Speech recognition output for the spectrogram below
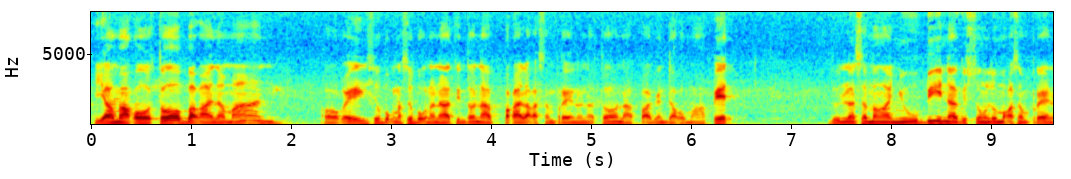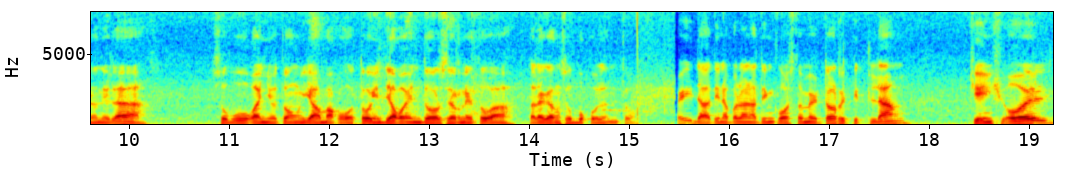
Yamakoto, baka naman. Okay, subok na subok na natin to. Napakalakas ng preno na to. Napakaganda kumapit. Doon lang sa mga newbie na gustong lumakas ang preno nila. Subukan nyo tong Yamakoto. Hindi ako endorser nito ah. Talagang subok ko lang to. Okay, dati na pala nating customer to. Repeat lang. Change oil,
